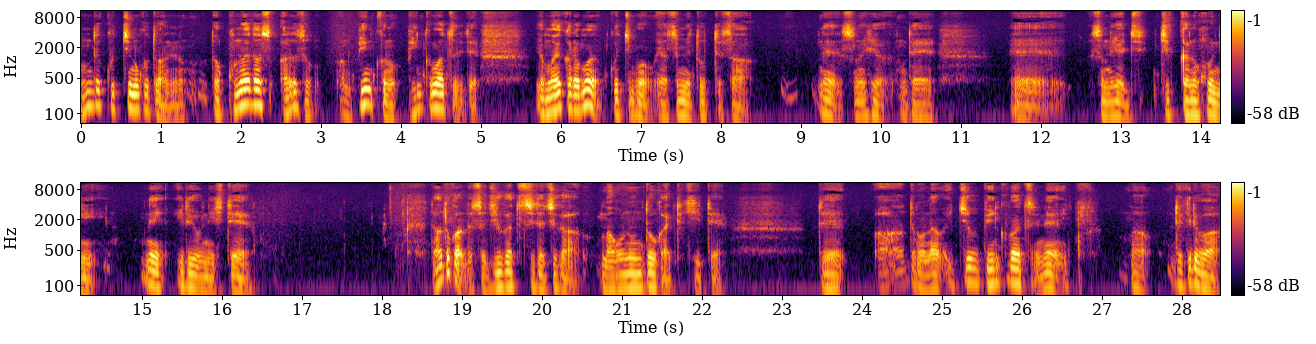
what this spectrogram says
ほんでこっちのことはねこの間あれですよあのピンクのピンク祭りでいや前からもこっちも休み取ってさねその日で、えー、その日は実家の方にねいるようにして。で後からですよ10月1日が孫の運動会って聞いてであでもな一応ピンク祭りね、まあ、できれば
